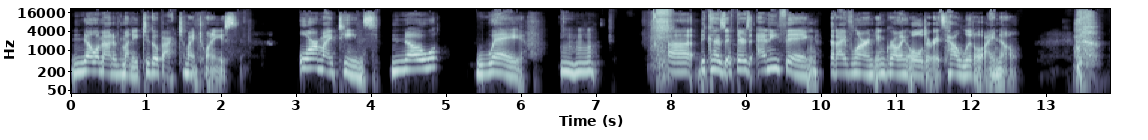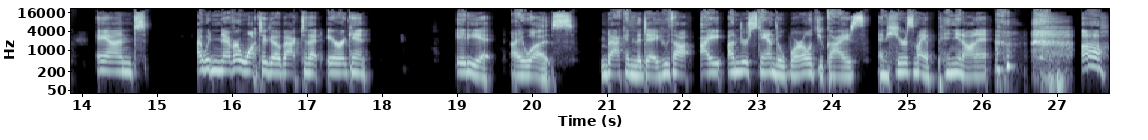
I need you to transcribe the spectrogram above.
no amount of money to go back to my 20s or my teens. No way. Mm-hmm. Uh, because if there's anything that I've learned in growing older, it's how little I know. and I would never want to go back to that arrogant idiot I was back in the day who thought, I understand the world, you guys, and here's my opinion on it. oh.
